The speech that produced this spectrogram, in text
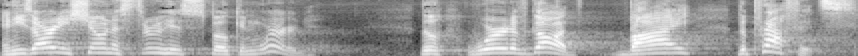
And he's already shown us through his spoken word, the word of God by the prophets.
